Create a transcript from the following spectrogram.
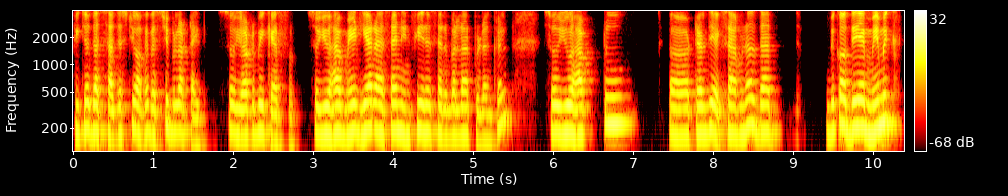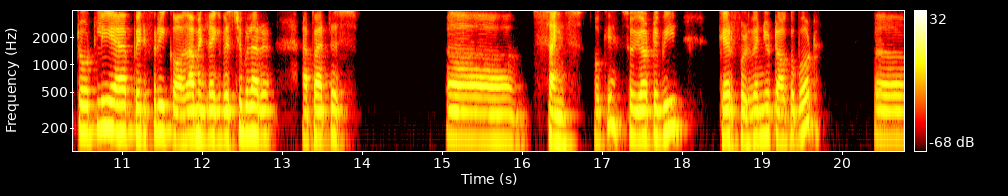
feature that suggests you of a vestibular type. So you have to be careful. So you have made here as an inferior cerebellar peduncle. So you have to uh, tell the examiner that because they mimic totally a periphery cause, I mean like vestibular apparatus uh, signs. Okay, so you have to be careful when you talk about. Uh,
